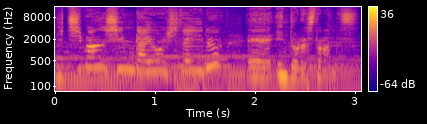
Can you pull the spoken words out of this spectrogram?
一番信頼をしている、えー、インドレストランです。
